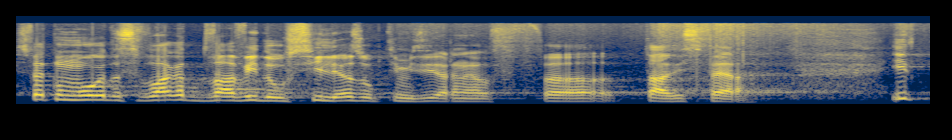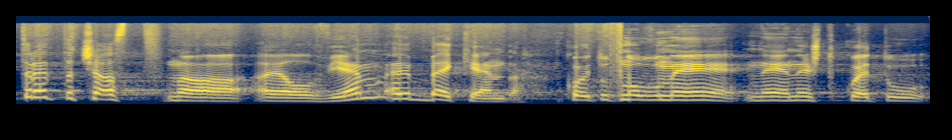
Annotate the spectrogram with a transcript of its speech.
Светно могат да се влагат два вида усилия за оптимизиране в а, тази сфера. И третата част на LLVM е бекенда, който отново не е, не е нещо, което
